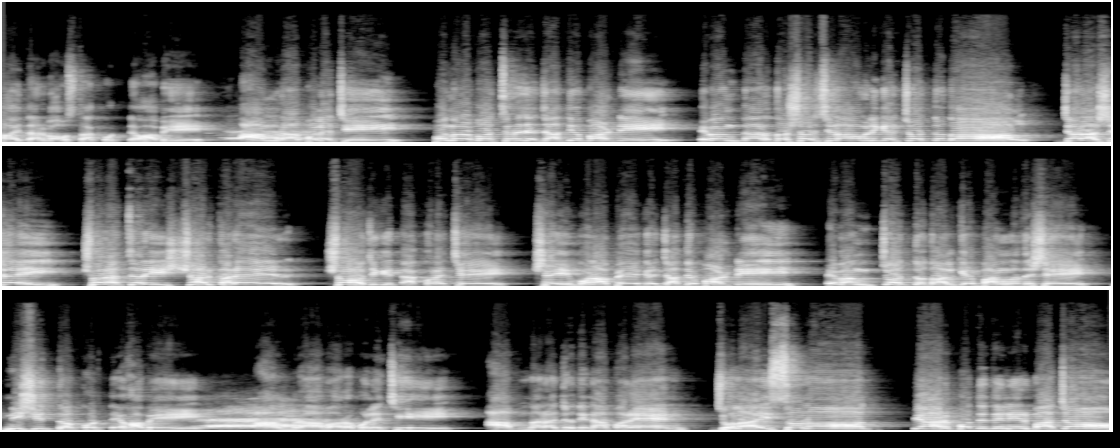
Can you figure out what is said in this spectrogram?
হয়, তার ব্যবস্থা করতে হবে। আমরা বলেছি, পনেরো বছরে যে জাতীয় পার্টি এবং তার দোসর ছিল আওয়ামী লীগের চোদ্দ দল, যারা সেই স্বরাচারী সরকারের সহযোগিতা করেছে সেই মোনাফেক জাতীয় পার্টি এবং চোদ্দ দলকে বাংলাদেশে নিষিদ্ধ করতে হবে। আমরা আবারও বলেছি, আপনারা যদি না পারেন, জুলাই সনদ, পেয়ার পদ্ধতি নির্বাচন,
